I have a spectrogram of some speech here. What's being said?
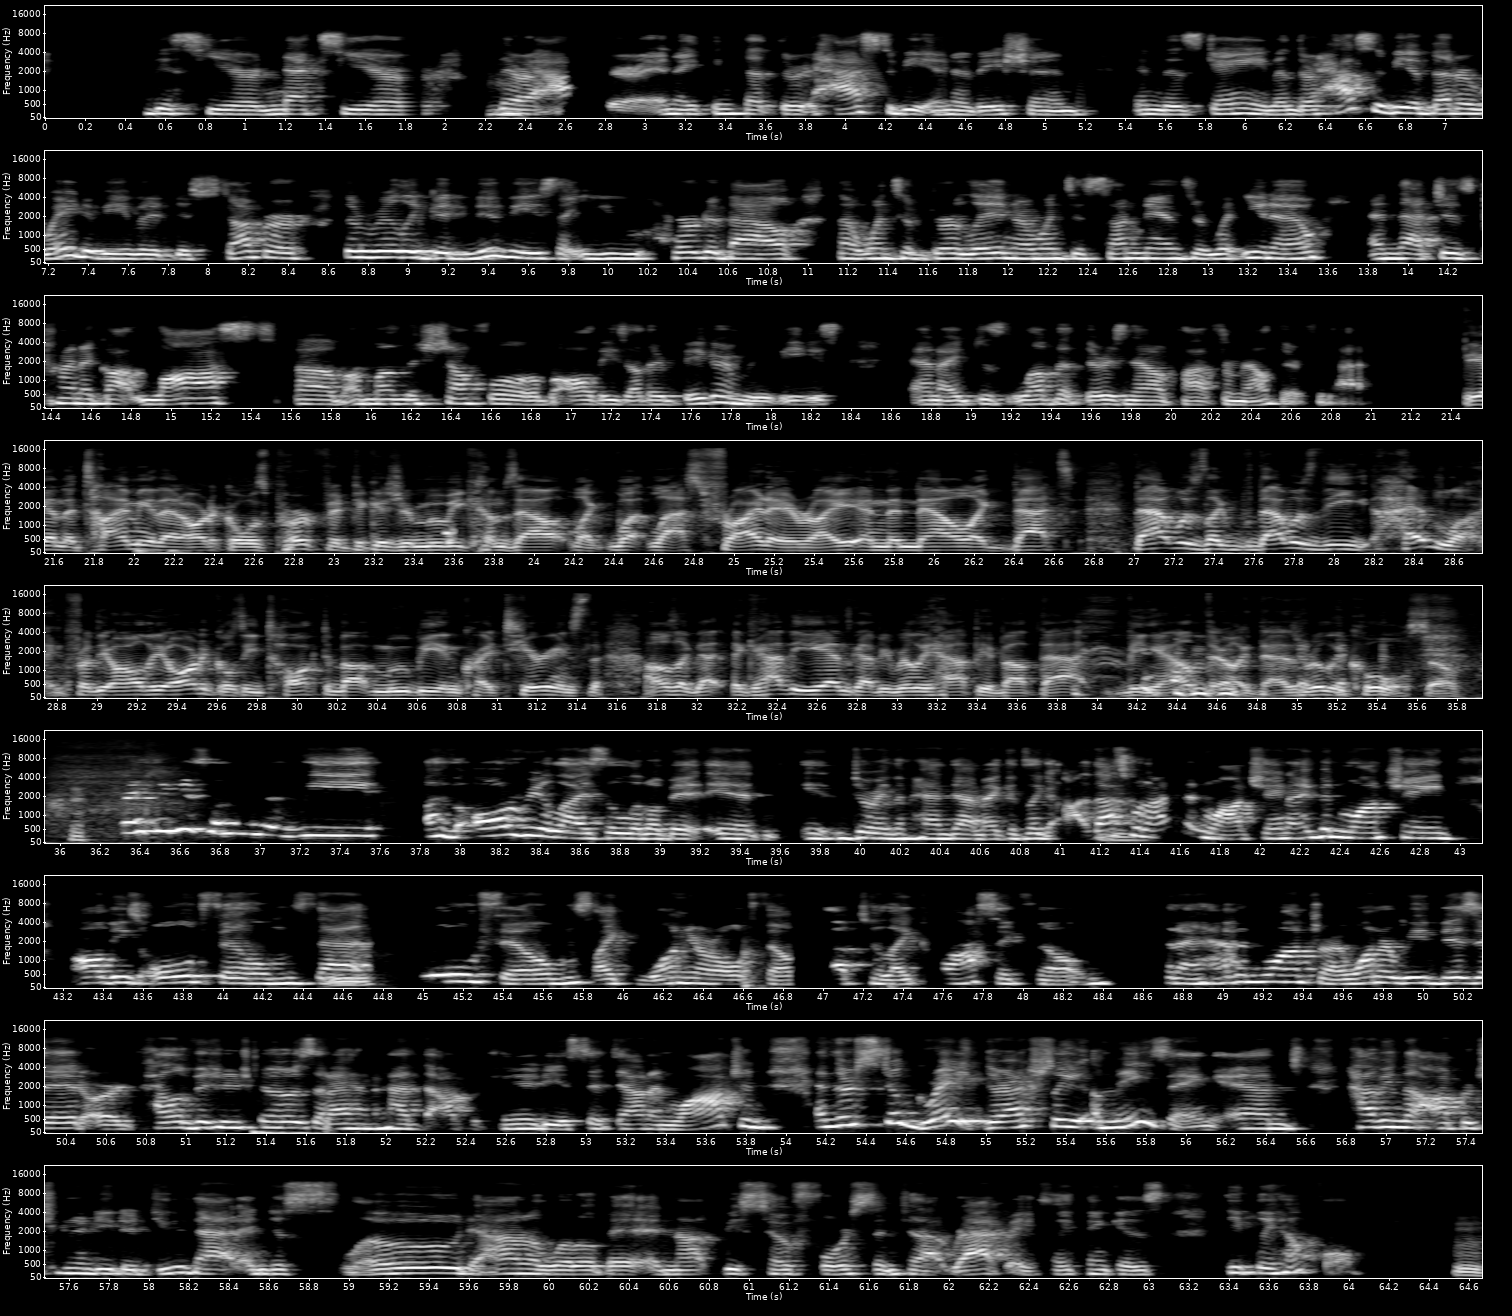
this year, next year, mm-hmm. thereafter. And I think that there has to be innovation in this game. And there has to be a better way to be able to discover the really good movies that you heard about that went to Berlin or went to Sundance or what, you know, and that just kind of got lost um, among the shuffle of all these other bigger movies. And I just love that there's now a platform out there for that. Yeah, and the timing of that article was perfect because your Mubi comes out like what last Friday, right? And then now like that's that was like that was the headline for the all the articles. He talked about movie and Criterion. I was like that. Like Cathy Yan's got to be really happy about that being out there like that is really cool. So I think it's something that we have all realized a little bit in, in during the pandemic. It's like that's mm. what I've been watching. I've been watching all these old films that mm. old films like one year old films up to like classic film that I haven't watched or I want to revisit or television shows that I haven't had the opportunity to sit down and watch. And, and they're still great. They're actually amazing. And having the opportunity to do that and just slow down a little bit and not be so forced into that rat race, I think is deeply helpful. Hmm.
